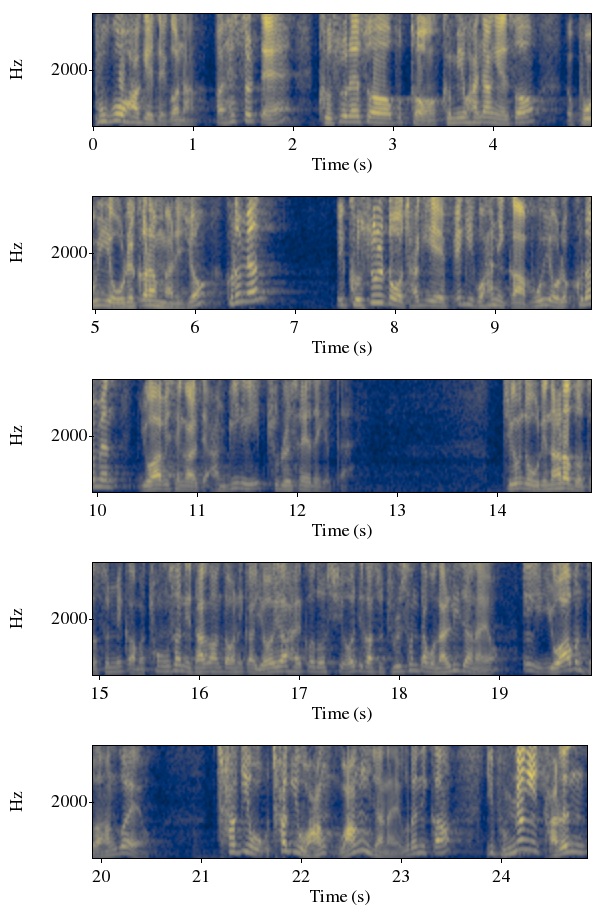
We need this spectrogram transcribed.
부고하게 되거나 했을 때 그 술에서부터 금이 환양해서 보위에 오를 거란 말이죠. 그러면 이 그술도 자기의 뺏기고 하니까 보기 어려 그러면 요압이 생각할 때 아, 미리 줄을 서야 되겠다. 지금도 우리나라도 어떻습니까? 막 총선이 다가온다고 하니까 여야 할 것 없이 어디 가서 줄 선다고 난리잖아요. 요압은 더 한 거예요. 차기, 차기 왕, 왕이잖아요. 그러니까 이 분명히 다른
